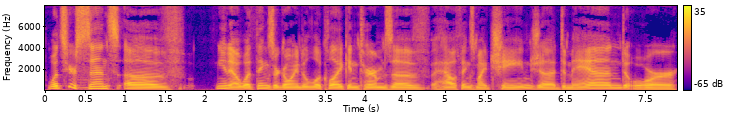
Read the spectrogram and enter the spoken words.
What's your sense of you know what things are going to look like in terms of how things might change uh, demand or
